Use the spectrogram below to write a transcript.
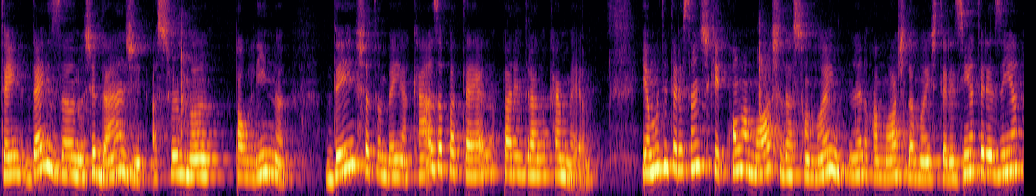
tem 10 anos de idade, a sua irmã Paulina deixa também a casa paterna para entrar no Carmelo. E é muito interessante que com a morte da sua mãe, né, com a morte da mãe de Terezinha, Terezinha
